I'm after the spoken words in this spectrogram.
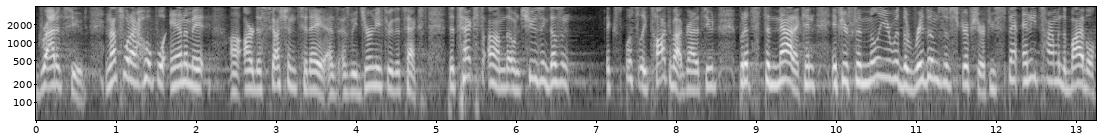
gratitude? And that's what I hope will animate uh, our discussion today as, as we journey through the text. The text um, that I'm choosing doesn't explicitly talk about gratitude, but it's thematic. And if you're familiar with the rhythms of Scripture, if you've spent any time in the Bible,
